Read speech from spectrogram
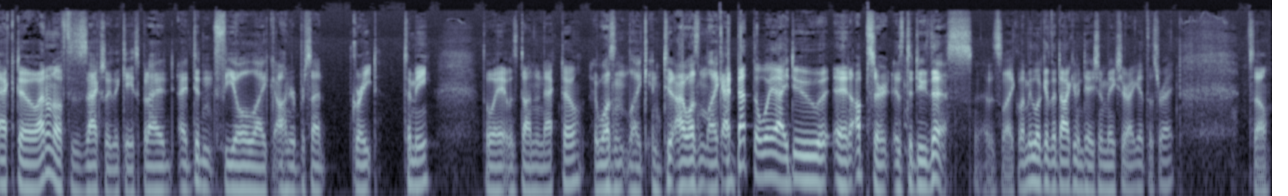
Ecto, I don't know if this is actually the case, but I I didn't feel like 100% great to me the way it was done in Ecto. It wasn't like into I wasn't like I bet the way I do an upsert is to do this. I was like let me look at the documentation make sure I get this right. So,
